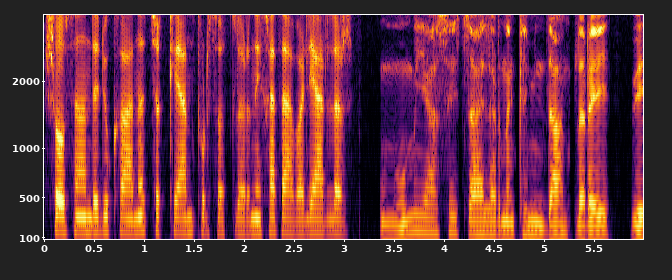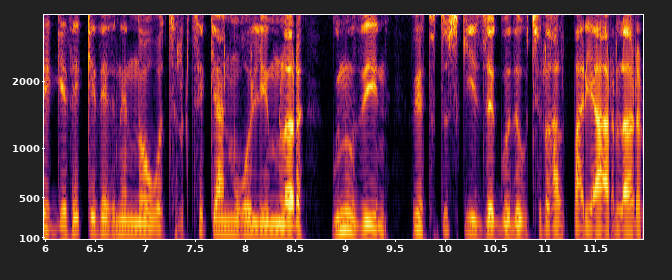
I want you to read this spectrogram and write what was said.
şol sanda dükana çykýan pursatlaryny hasaba alýarlar. Umumy ýaşaýyş jaýlarynyň komendantlary we gezek-gezegine nobatçylyk çekýän mugallymlar günuzyn we tutuş gije gözegçilik alyp barýarlar.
